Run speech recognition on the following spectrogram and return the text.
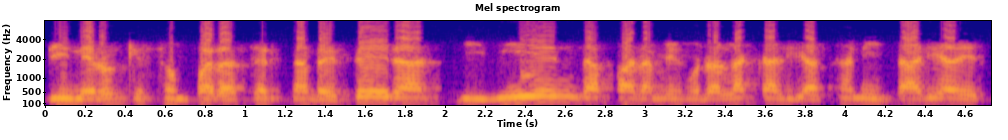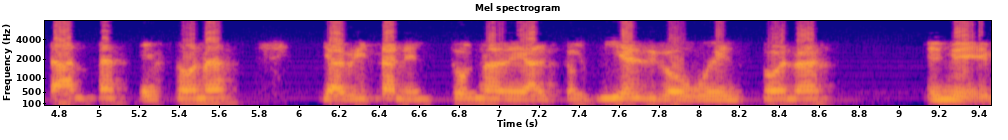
dineros que son para hacer carreteras, vivienda, para mejorar la calidad sanitaria de tantas personas que habitan en zonas de alto riesgo o en zonas eh,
